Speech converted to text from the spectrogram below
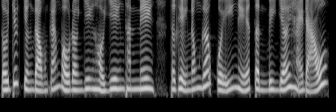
tổ chức vận động cán bộ đoàn viên hội viên thanh niên thực hiện đóng góp quỹ nghĩa tình biên giới hải đảo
